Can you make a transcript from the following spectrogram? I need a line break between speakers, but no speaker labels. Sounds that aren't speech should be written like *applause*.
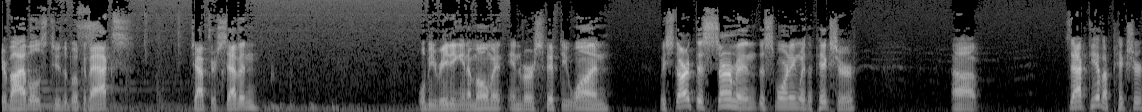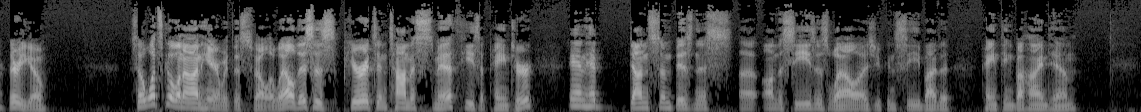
Your Bibles to the book of Acts, chapter 7. We'll be reading in a moment in verse 51. We start this sermon this morning with a picture. Uh, Zach, do you have a picture? There you go. So, what's going on here with this fellow? Well, this is Puritan Thomas Smith. He's a painter and had done some business uh, on the seas as well, as you can see by the painting behind him.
